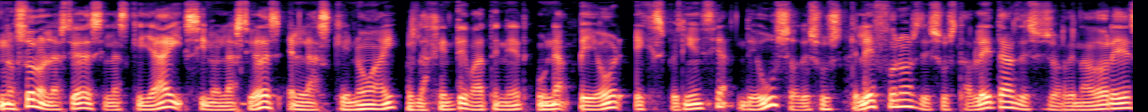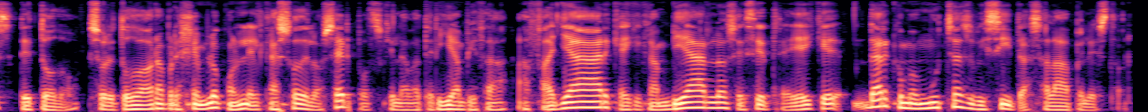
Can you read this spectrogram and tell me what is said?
no solo en las ciudades en las que ya hay, sino en las ciudades en las que no hay, pues la gente va a tener una peor experiencia de uso de sus teléfonos, de sus tabletas, de sus ordenadores, de todo. Sobre todo ahora, por ejemplo, con el caso de los AirPods, que la batería empieza a fallar, que hay que cambiarlos, etc. Y hay que dar como muchas visitas a la Apple Store.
